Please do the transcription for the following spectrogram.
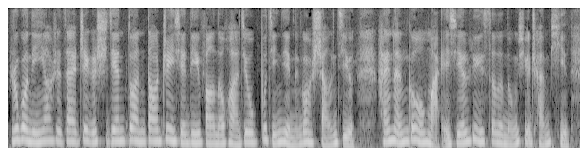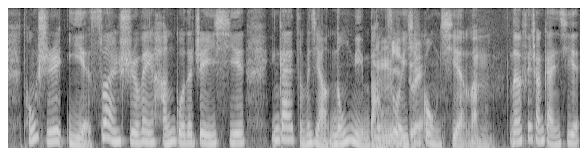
如果您要是在这个时间段到这些地方的话，就不仅仅能够赏景，还能够买一些绿色的农畜产品，同时也算是为韩国的这一些应该怎么讲农民吧做一些贡献了。那非常感谢。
